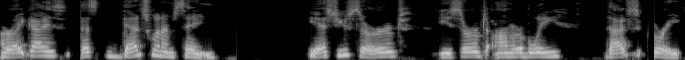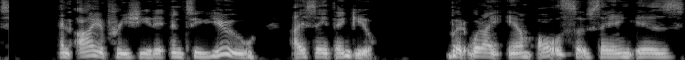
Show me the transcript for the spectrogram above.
All right, guys? That's, that's what I'm saying. Yes, you served. You served honorably. That's great and I appreciate it. And to you, I say thank you. But what I am also saying is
